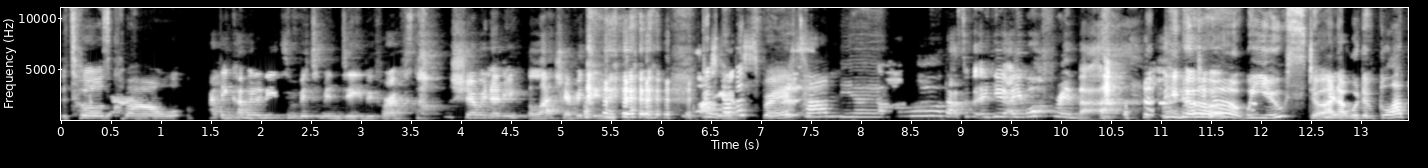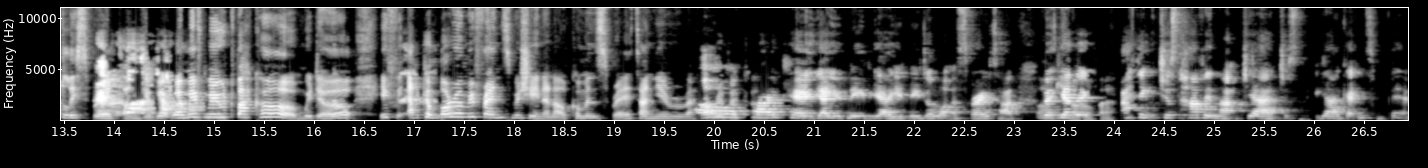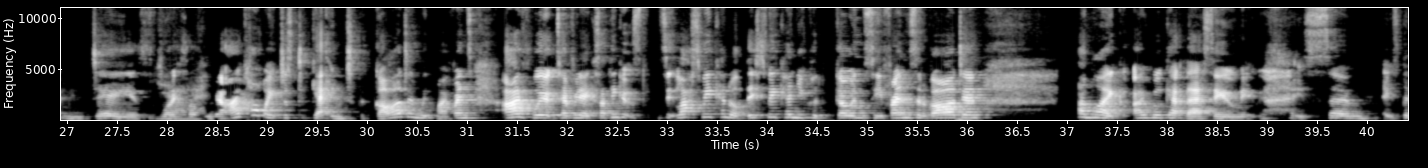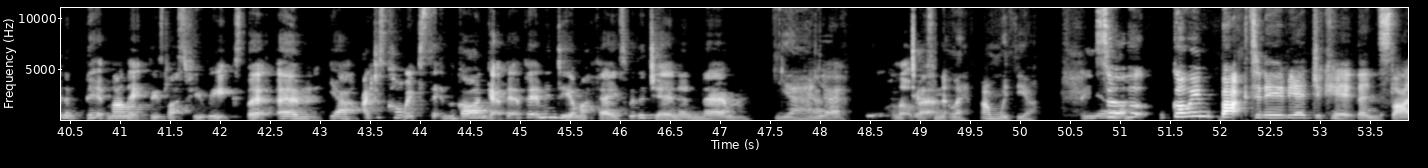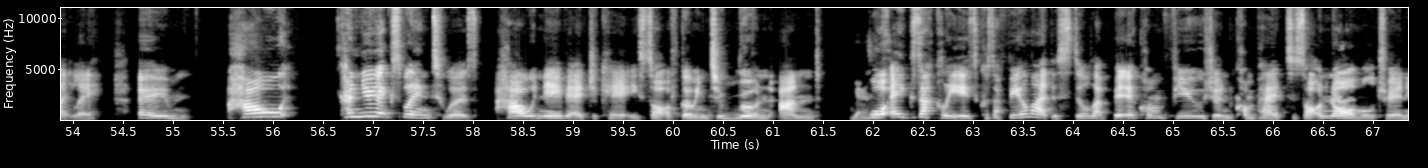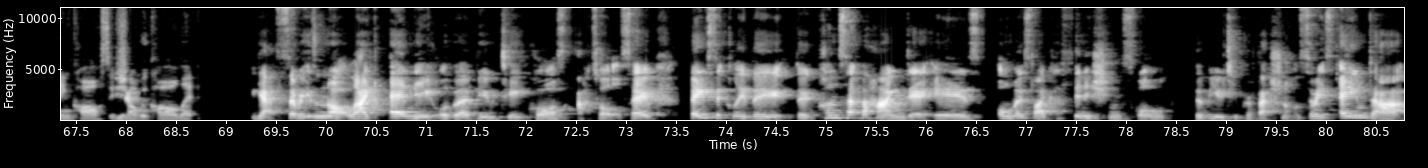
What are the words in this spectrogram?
the toes come out. I think Yeah. I'm going to need some vitamin D before I start showing any flesh. Everything. Just have a spray tan. Yeah. oh, that's a good. Are you are you offering that? You Do you know, know, we used to, and I would have gladly spray tanned you, but when we've moved back home, we don't. If I can borrow my friend's machine and I'll come and spray tan you, Rebe- oh, okay. Yeah, you'd need. Yeah, you'd need a lot of spray tan. I'll but yeah, they- I think just having that, yeah, just yeah, getting some vitamin D is what it's all about. I can't wait just to get into the garden with my friends. I've worked every day because I think it was, was it last weekend or this weekend. You could go and see friends in a garden. I'm like, I will get there soon. It, it's um, it's been a bit manic these last few weeks, but um, yeah, I just can't wait to sit in the garden, get a bit of vitamin D on my face with a gin, and um, Yeah, Yeah. yeah. a little definitely. I'm with you. Yeah. So going back to Navy Educate then slightly, um, how can you explain to us how Navy Educate is sort of going to run and Yes. what exactly is because I feel like there's still that bit of confusion mm. compared to sort of normal training courses, shall we call it? Yes, so it is not like any other beauty course at all. So basically the the concept behind it is almost like a finishing school for beauty professionals. So it's aimed at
